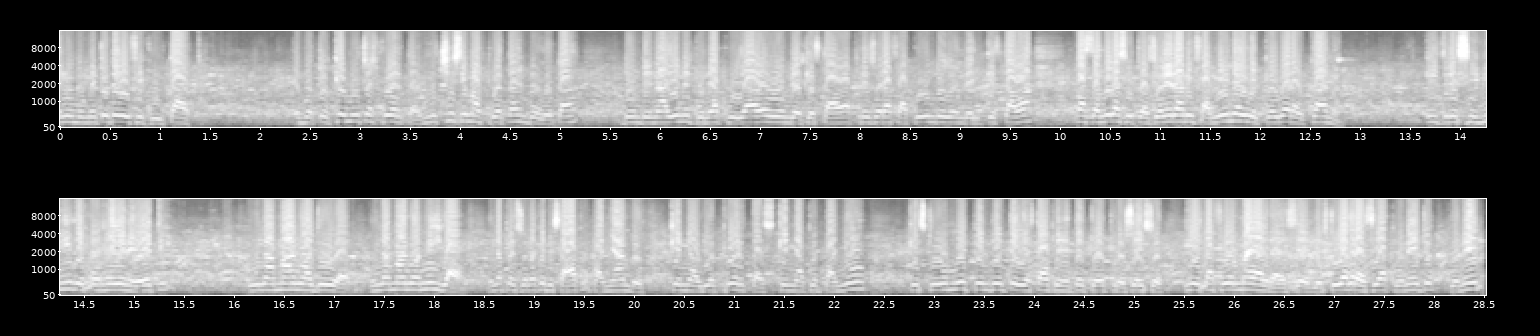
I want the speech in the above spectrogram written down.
en los momentos de dificultad, toqué muchas puertas, muchísimas puertas en Bogotá, donde nadie me ponía cuidado, donde el que estaba preso era Facundo, donde el que estaba pasando la situación era mi familia y el pueblo araucano. Y recibí de Jorge Benedetti una mano ayuda, una mano amiga, una persona que me estaba acompañando, que me abrió puertas, que me acompañó, que estuvo muy pendiente y estaba pendiente de todo el proceso. Y es la forma de agradecerle. Estoy agradecida con ello, con él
